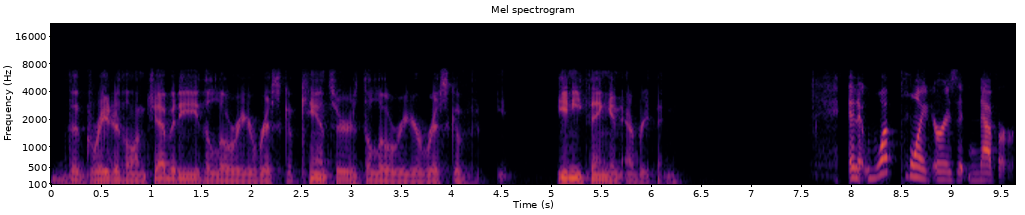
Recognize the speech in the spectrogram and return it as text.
the greater the longevity, the lower your risk of cancers, the lower your risk of anything and everything. And at what point, or is it never?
